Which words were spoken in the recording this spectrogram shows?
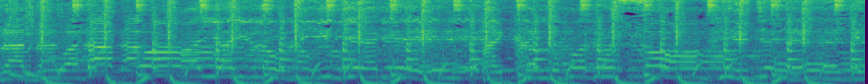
तोरा दुआरा पायलो डीजे गे आइखल होर सो भीजे गे।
